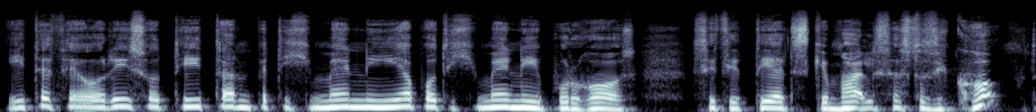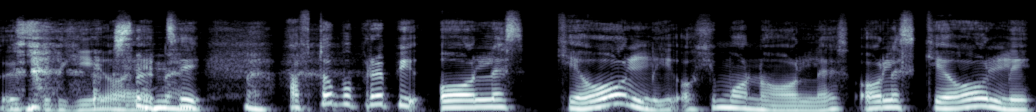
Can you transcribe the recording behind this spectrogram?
είτε θεωρείς ότι ήταν πετυχημένη ή αποτυχημένη υπουργός στη θητεία της και μάλιστα στο δικό μου το Υπουργείο, Ναι, έτσι. ναι. Αυτό που πρέπει όλες και όλοι, όχι μόνο όλες, όλες και όλοι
